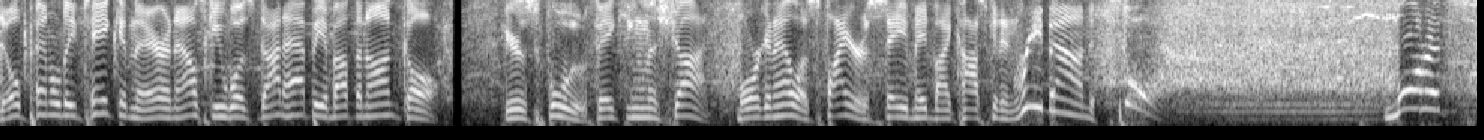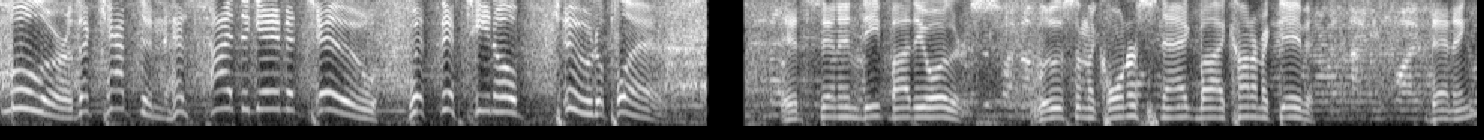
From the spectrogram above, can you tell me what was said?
No penalty taken there. Hanowski was not happy about the non call. Here's Fool faking the shot. Morgan Ellis fires. Save made by Koskinen. Rebound. Score. Moritz Mueller, the captain, has tied the game at two with 15.02 to play. It's sent in deep by the Oilers. Loose in the corner, snagged by Connor McDavid. Benning.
